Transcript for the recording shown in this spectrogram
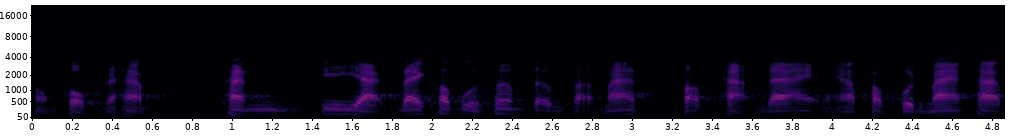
ของผมนะครับ ท่านที่อยากได้ข้อมูลเพิ่มเติมสามารถสอบถามได้นะครับ ขอบคุณมากครับ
